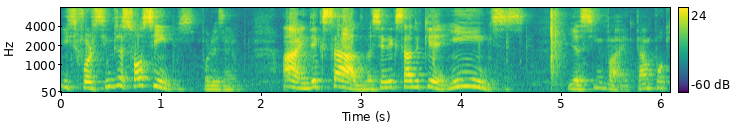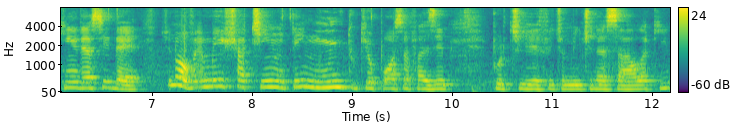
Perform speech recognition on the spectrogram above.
e se for simples é só simples, por exemplo. Ah, indexado, vai ser indexado o quê? Índices, e assim vai, tá? Um pouquinho dessa ideia. De novo, é meio chatinho, não tem muito que eu possa fazer por ti efetivamente nessa aula aqui,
